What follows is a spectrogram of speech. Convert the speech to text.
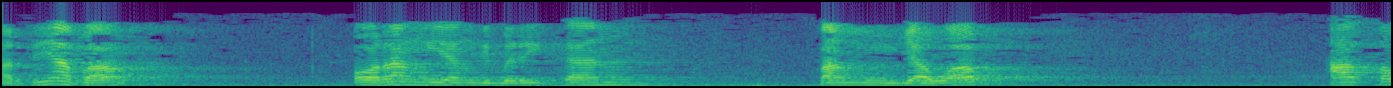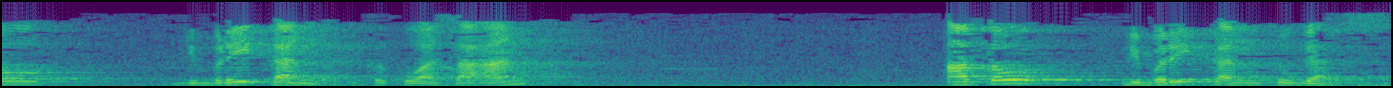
Artinya apa? Orang yang diberikan tanggung jawab atau diberikan kekuasaan atau diberikan tugas.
